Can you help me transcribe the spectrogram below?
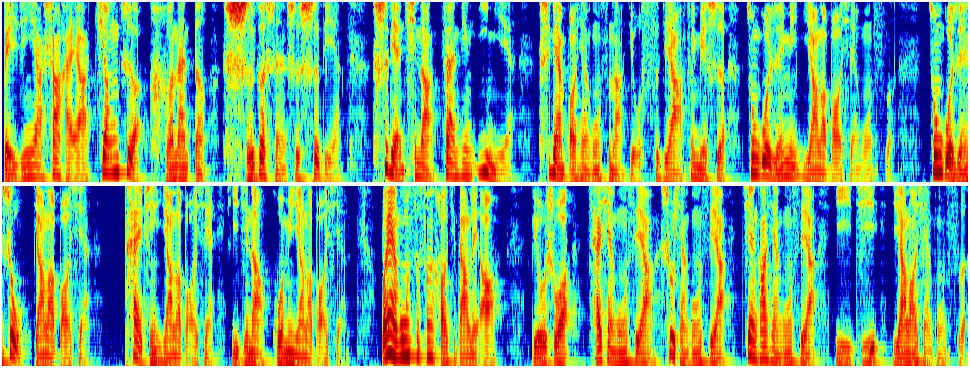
北京呀、上海呀、江浙、河南等十个省市试点，试点期呢暂定一年。试点保险公司呢有四家，分别是中国人民养老保险公司、中国人寿养老保险。太平养老保险以及呢国民养老保险，保险公司分好几大类啊，比如说财险公司呀、寿险公司呀、健康险公司呀，以及养老险公司。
